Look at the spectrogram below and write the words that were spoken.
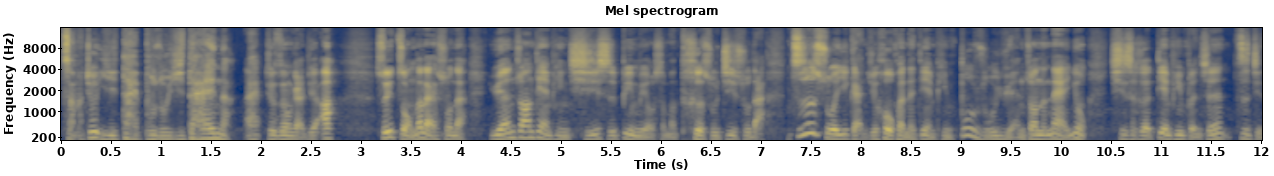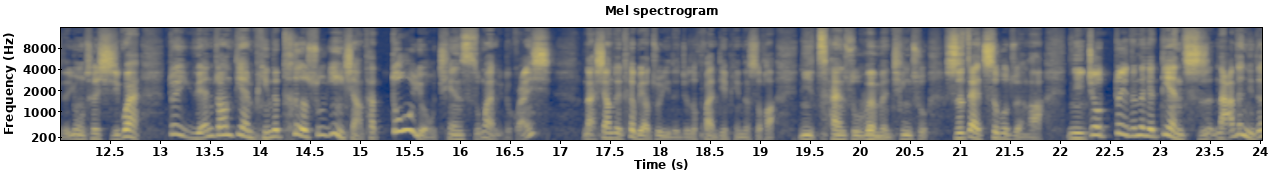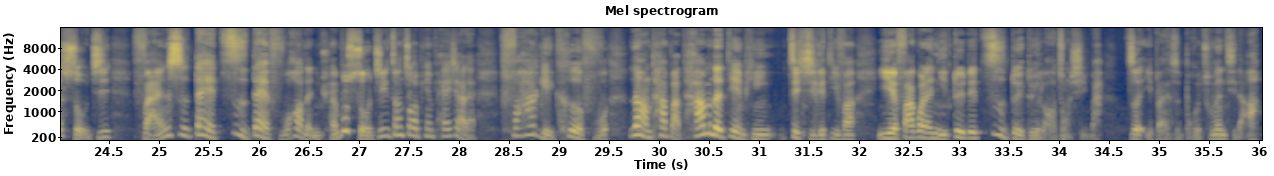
怎么就一代不如一代呢？哎，就这种感觉啊。所以总的来说呢，原装电瓶其实并没有什么特殊技术的，之所以感觉后换的电瓶不如原装的耐用，其实和电瓶本身自己的用车习惯，对原装电瓶的特殊印象，它都有千丝万缕的关系。那相对特别要注意的就是换电瓶的时候，你参数问问清楚，实在吃不准啊，你就对着那个电池，拿着你的手机，凡是带字带符号的，你全部手机一张照片拍下来发给客服，让他把他们的电瓶这几个地方也发过来，你对对字对对老总行吧，这一般是不会出问题的啊。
